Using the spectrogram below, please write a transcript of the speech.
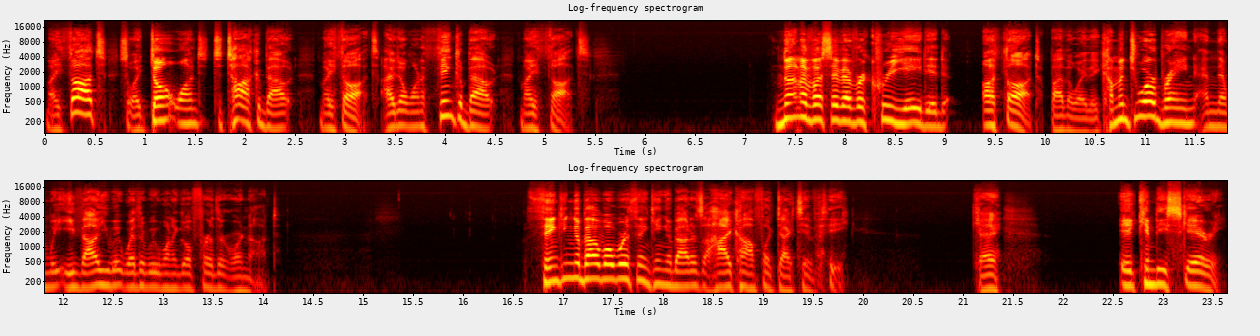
my thoughts, so I don't want to talk about my thoughts. I don't want to think about my thoughts. None of us have ever created a thought, by the way. They come into our brain and then we evaluate whether we want to go further or not thinking about what we're thinking about is a high conflict activity. Okay. It can be scary.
